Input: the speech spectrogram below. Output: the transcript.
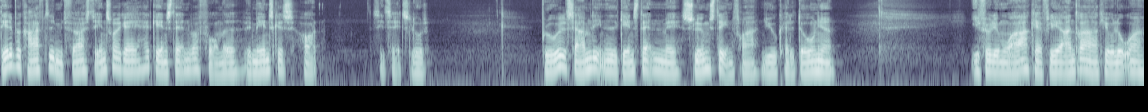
Dette bekræftede mit første indtryk af, at genstanden var formet ved menneskets hånd. Citat slut. Bruel sammenlignede genstanden med slyngsten fra New Caledonia. Ifølge Moir kan flere andre arkeologer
